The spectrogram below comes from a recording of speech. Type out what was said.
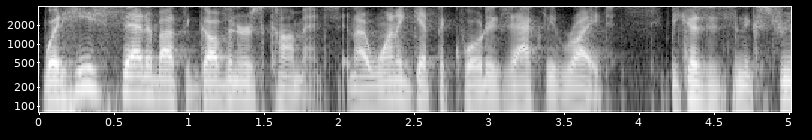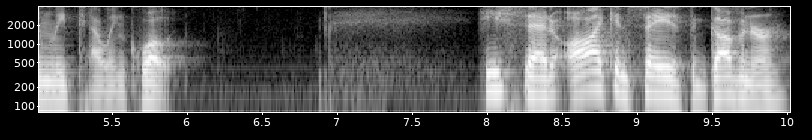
What he said about the governor's comments, and I want to get the quote exactly right because it's an extremely telling quote. He said, All I can say is the governor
